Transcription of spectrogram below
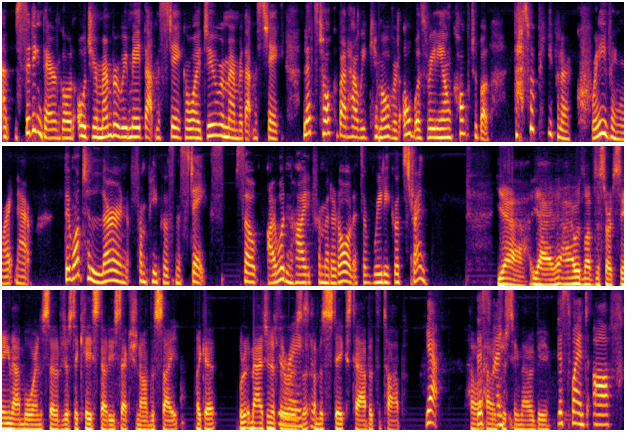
uh, sitting there and going, "Oh, do you remember we made that mistake? Oh, I do remember that mistake. Let's talk about how we came over it. Oh, it was really uncomfortable." That's what people are craving right now. They want to learn from people's mistakes. So I wouldn't hide from it at all. It's a really good strength. Yeah, yeah, I would love to start seeing that more instead of just a case study section on the site. Like a, imagine if there was a, a mistakes tab at the top. Yeah, how, how went, interesting that would be. This went off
